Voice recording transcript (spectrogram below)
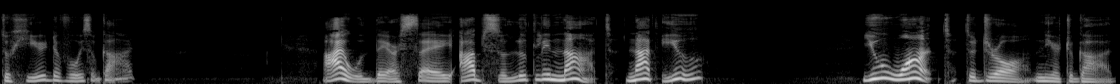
to hear the voice of God? I would dare say absolutely not. Not you. You want to draw near to God.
